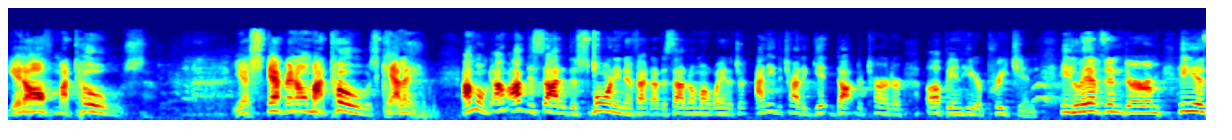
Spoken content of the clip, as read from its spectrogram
get off my toes. You're stepping on my toes, Kelly. I'm gonna, i have decided this morning, in fact, I decided on my way into church, I need to try to get Dr. Turner up in here preaching. He lives in Durham. He is,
